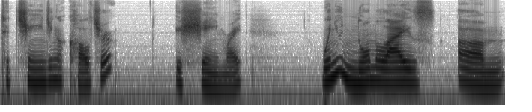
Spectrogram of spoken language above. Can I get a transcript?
to changing a culture is shame, right? When you normalize um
